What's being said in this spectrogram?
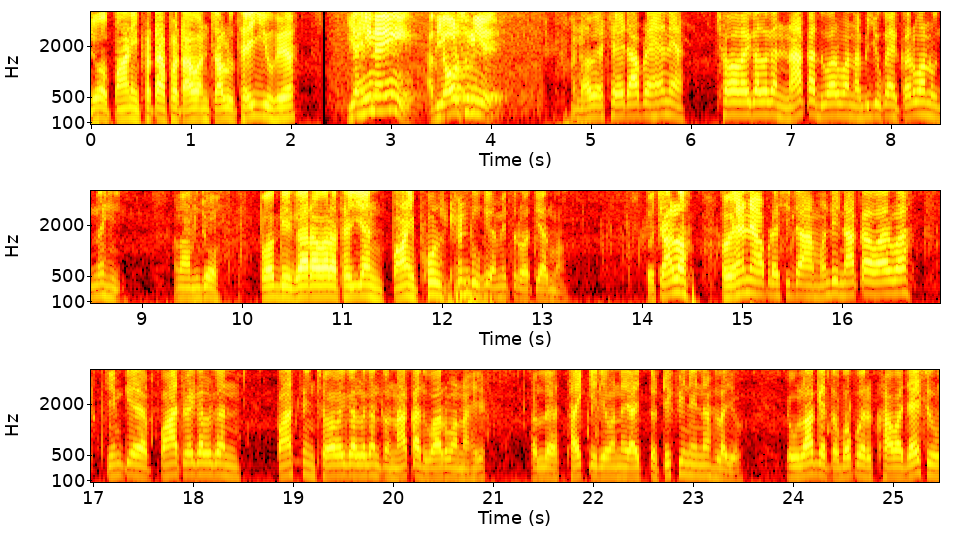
જો પાણી ફટાફટ આવવાનું ચાલુ થઈ ગયું છે. યહી નહીં અભી ઓર સુનિયે અને હવે ઠેઠ આપણે હે ને છ વાગ્યા લગા નાકા દ્વારવાના બીજું કાંઈ કરવાનું જ નહીં. અને આમ જો પગે ગારાવાળા થઈ ગયા ને પાણી ફૂલ ઠંડુ છે મિત્રો અત્યારમાં. તો ચાલો હવે એને આપણે સીધા મંડી નાકા વારવા. કેમ કે પાંચ વાગ્યા લગન પાંચથી છ વાગ્યા લગન તો નાકા જ વારવાના છે. એટલે થાકી દેવાના આજ તો ટિફિન ન લાવ્યો એવું લાગે તો બપોર ખાવા જઈશું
